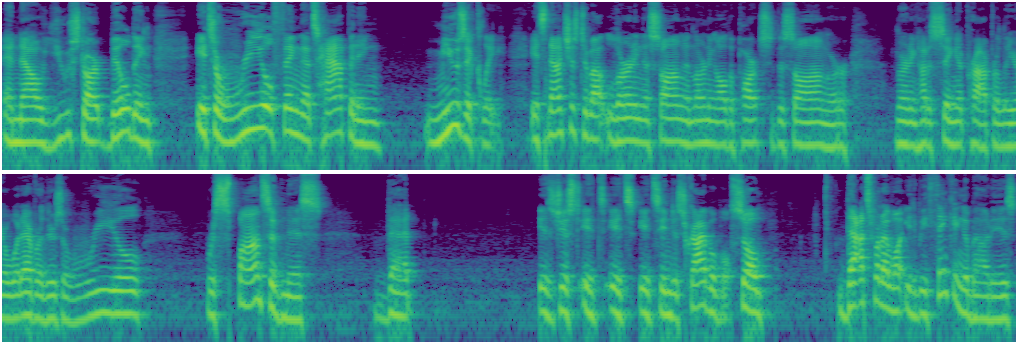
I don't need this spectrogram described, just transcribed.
And now you start building. It's a real thing that's happening musically. It's not just about learning a song and learning all the parts of the song or learning how to sing it properly or whatever. There's a real responsiveness that is just it's it's it's indescribable. So that's what I want you to be thinking about is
